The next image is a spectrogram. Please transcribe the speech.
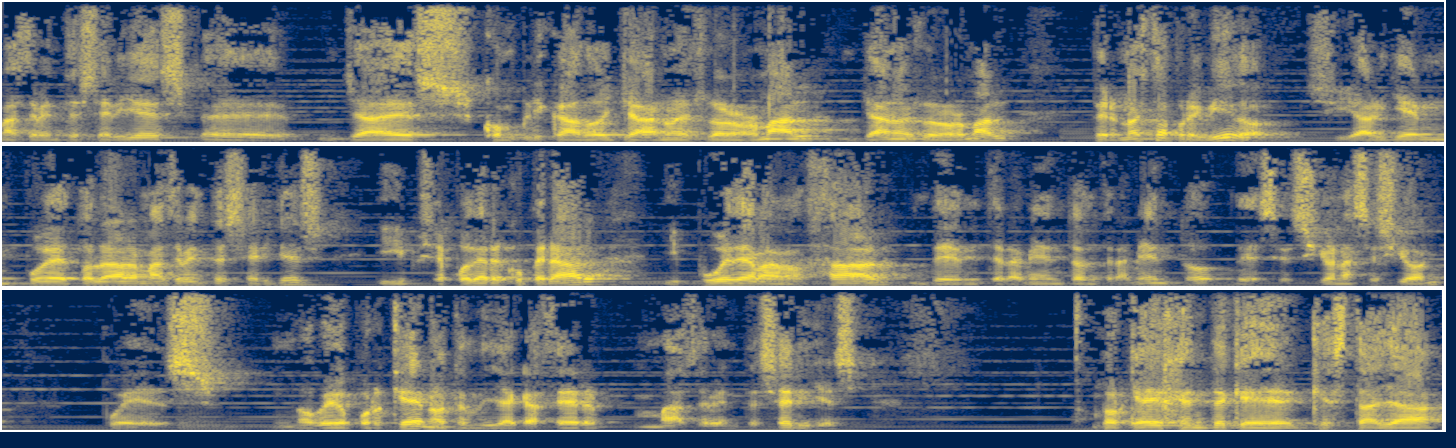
más de 20 series eh, ya es complicado, ya no es lo normal, ya no es lo normal, pero no está prohibido. Si alguien puede tolerar más de 20 series y se puede recuperar y puede avanzar de entrenamiento a entrenamiento, de sesión a sesión, pues no veo por qué no tendría que hacer más de 20 series. Porque hay gente que, está ya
